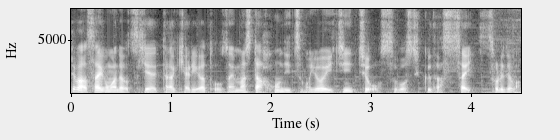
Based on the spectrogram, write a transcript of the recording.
では最後までお付き合いいただきありがとうございました。本日も良い一日をお過ごしください。それでは。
